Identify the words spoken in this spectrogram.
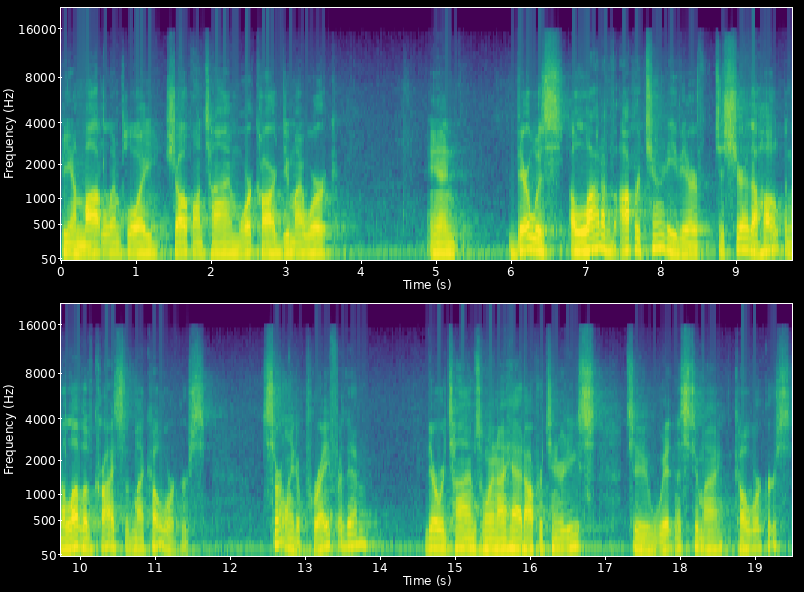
Be a model employee, show up on time, work hard, do my work. And there was a lot of opportunity there to share the hope and the love of Christ with my coworkers. Certainly to pray for them. There were times when I had opportunities to witness to my coworkers.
